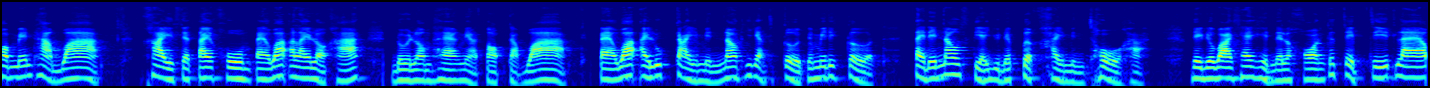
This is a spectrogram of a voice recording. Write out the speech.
คอมเมนต์ถามว่า ไข่เสียไตโคมแปลว่าอะไรหรอคะ โดยลอมแพงเนี่ยตอบกลับว่า แปลว่าไอ้ลูกไก่เหม็นเน่าที่อยากจะเกิดก็ไม่ได้เกิด แต่ได้เน่าเสียอยู่ในเปลือกไข่เหม็นโชค่ะ เรียกได้ว่าแค่เห็นในละครก็เจ็บจี๊ดแล้ว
